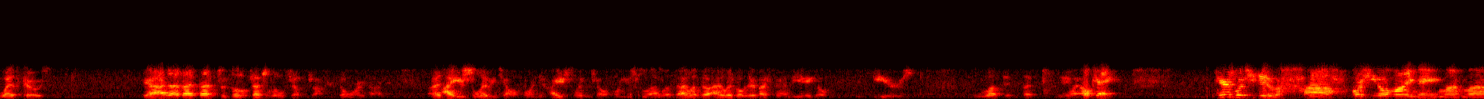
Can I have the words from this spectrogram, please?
West Coast. Yeah, that, that that's a little that's a little jump jump. Don't worry about it. I- I, used to live in California. I used to live in California, so I lived I lived I lived over there by San Diego for years. Loved it, but anyway, okay. Here's what you do. Uh, of course, you know my name. I'm uh,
